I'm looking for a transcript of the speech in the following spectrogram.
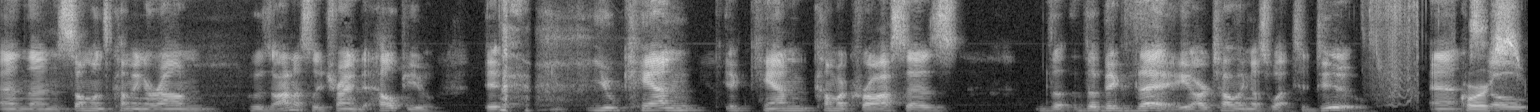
and then someone's coming around who's honestly trying to help you, it you can it can come across as the the big they are telling us what to do. And Of course. so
